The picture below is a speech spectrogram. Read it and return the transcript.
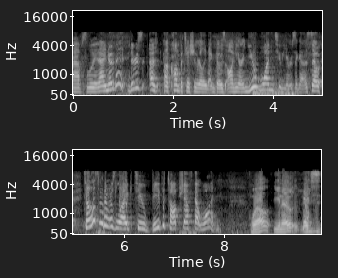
Absolutely. And I know that there's a, a, competition really that goes on here, and you won two years ago. So tell us what it was like to be the top chef that won. Well, you know, it's,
